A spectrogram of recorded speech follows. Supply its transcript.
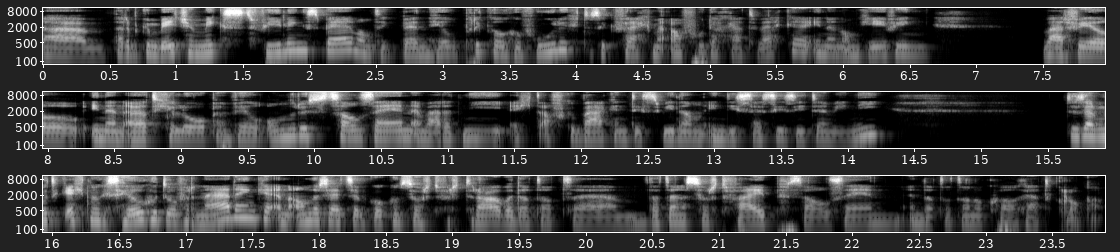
Um, daar heb ik een beetje mixed feelings bij, want ik ben heel prikkelgevoelig. Dus ik vraag me af hoe dat gaat werken in een omgeving waar veel in- en uitgelopen en veel onrust zal zijn en waar het niet echt afgebakend is wie dan in die sessie zit en wie niet. Dus daar moet ik echt nog eens heel goed over nadenken. En anderzijds heb ik ook een soort vertrouwen dat dat, um, dat, dat een soort vibe zal zijn en dat dat dan ook wel gaat kloppen.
